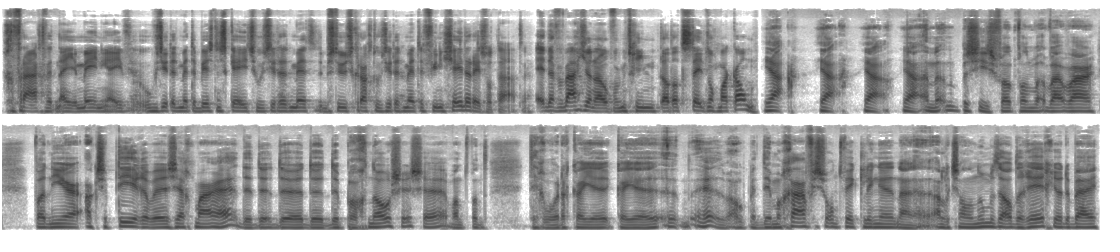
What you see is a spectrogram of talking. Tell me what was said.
gevraagd werd naar je mening even. Hoe zit het met de business case? Hoe zit het met de bestuurskracht? Hoe zit het met de financiële resultaten? En daar verbaas je dan over misschien dat dat steeds nog maar kan. Ja, ja, ja, ja. En, en precies. Van, van waar, waar, wanneer accepteren we, zeg maar, hè, de, de, de, de, de prognoses? Hè? Want, want tegenwoordig kan je, kan je hè, ook met demografische ontwikkelingen, nou, Alexander noemde het al, de regio erbij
